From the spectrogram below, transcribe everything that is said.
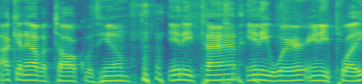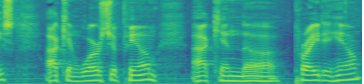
I can have a talk with him anytime, anywhere, any place. I can worship him. I can uh, pray to him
